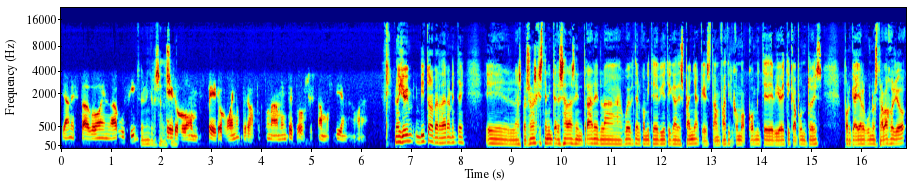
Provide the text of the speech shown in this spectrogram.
que han estado en la UCI, sí. pero, pero bueno, pero afortunadamente todos estamos bien ahora. No, yo invito verdaderamente eh, las personas que estén interesadas en entrar en la web del Comité de Bioética de España, que es tan fácil como comitedebioética.es, porque hay algunos trabajos. Yo,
